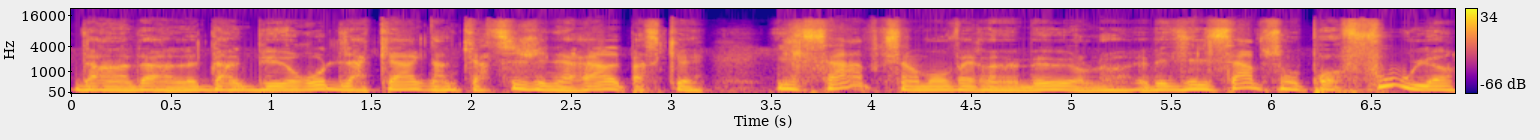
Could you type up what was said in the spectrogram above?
dans, dans, le, dans le bureau de la CAQ, dans le quartier général, parce que ils savent qu'ils s'en vont vers un mur. Là. Ils savent, ils sont pas fous. là.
